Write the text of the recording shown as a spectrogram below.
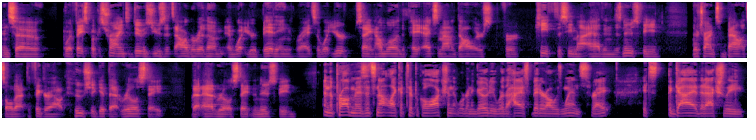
And so what Facebook is trying to do is use its algorithm and what you're bidding, right? So what you're saying, I'm willing to pay X amount of dollars for Keith to see my ad in his news feed. They're trying to balance all that to figure out who should get that real estate, that ad real estate in the news feed. And the problem is, it's not like a typical auction that we're going to go to where the highest bidder always wins, right? It's the guy that actually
